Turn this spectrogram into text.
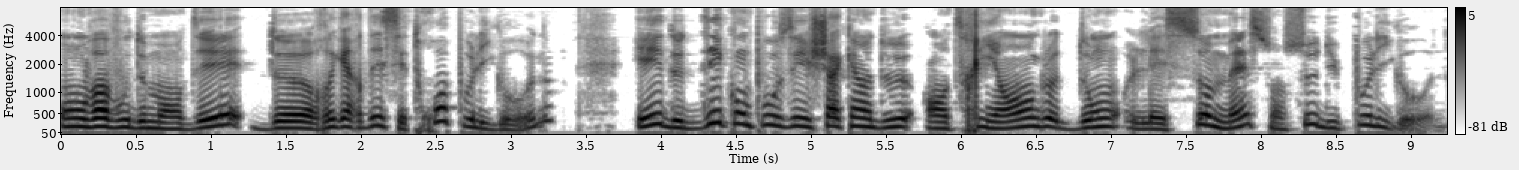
on va vous demander de regarder ces trois polygones et de décomposer chacun d'eux en triangles dont les sommets sont ceux du polygone,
